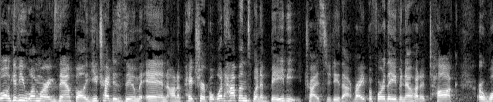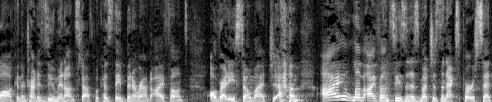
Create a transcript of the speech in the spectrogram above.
Well, I'll give you one more example. You tried to zoom in on a picture, but what happens when a baby tries to do that, right? Before they even know how to talk or walk, and they're trying to zoom in on stuff because they've been around iPhones already so much. Um, I love iPhone season as much as the next person,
